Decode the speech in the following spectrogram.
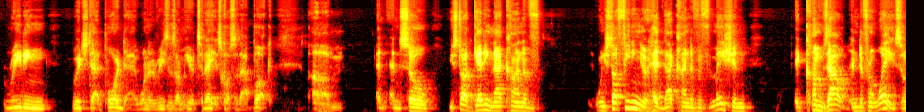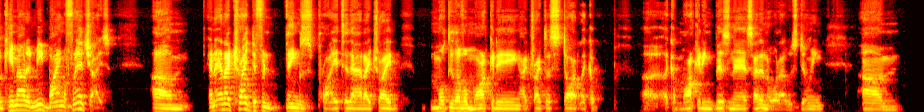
reading Rich Dad Poor Dad. One of the reasons I'm here today is because of that book. Um, and and so you start getting that kind of when you start feeding your head that kind of information, it comes out in different ways. So it came out in me buying a franchise. Um, and, and I tried different things prior to that. I tried multi-level marketing. I tried to start like a uh, like a marketing business. I didn't know what I was doing. Um,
